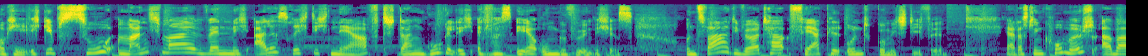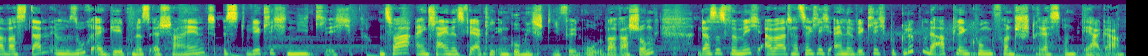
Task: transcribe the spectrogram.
Okay, ich gebe es zu, manchmal, wenn mich alles richtig nervt, dann google ich etwas eher Ungewöhnliches. Und zwar die Wörter Ferkel und Gummistiefel. Ja, das klingt komisch, aber was dann im Suchergebnis erscheint, ist wirklich niedlich. Und zwar ein kleines Ferkel in Gummistiefeln. Oh, Überraschung. Das ist für mich aber tatsächlich eine wirklich beglückende Ablenkung von Stress und Ärger.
